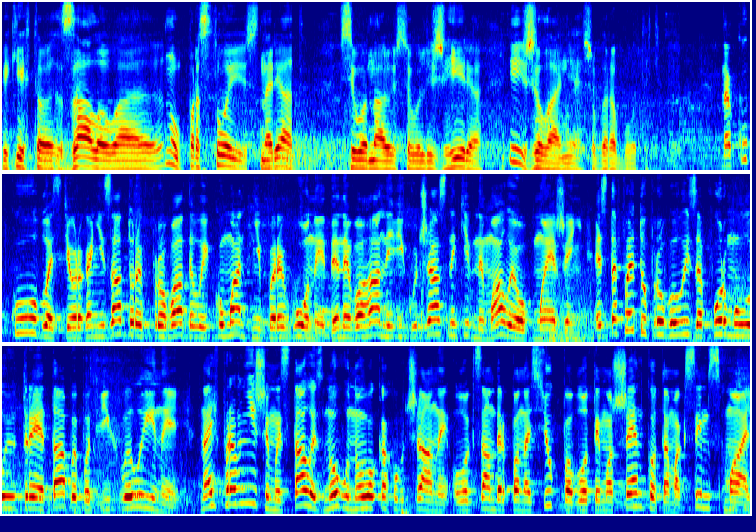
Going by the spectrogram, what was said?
каких-то залов, а, ну, простой снаряд, всего-навсего лишь гиря и желание, чтобы работать. На Кубку області організатори впровадили командні перегони, де не вага, вік учасників не мали обмежень. Естафету провели за формулою три етапи по дві хвилини. Найвправнішими стали знову новокаховчани Олександр Панасюк, Павло Тимошенко та Максим Смаль.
